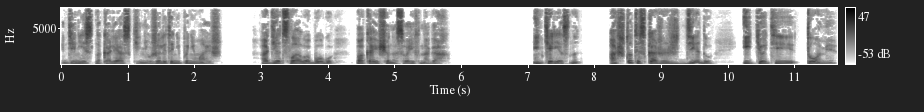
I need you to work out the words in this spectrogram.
Денис на коляске, неужели ты не понимаешь? А дед, слава богу, пока еще на своих ногах. Интересно, а что ты скажешь деду и тете Томе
